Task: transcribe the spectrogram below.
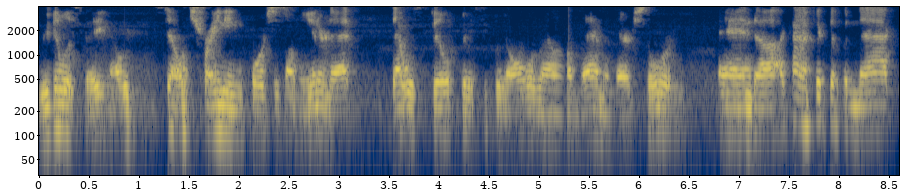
real estate. And I would sell training courses on the internet that was built basically all around them and their story. And uh, I kind of picked up a knack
